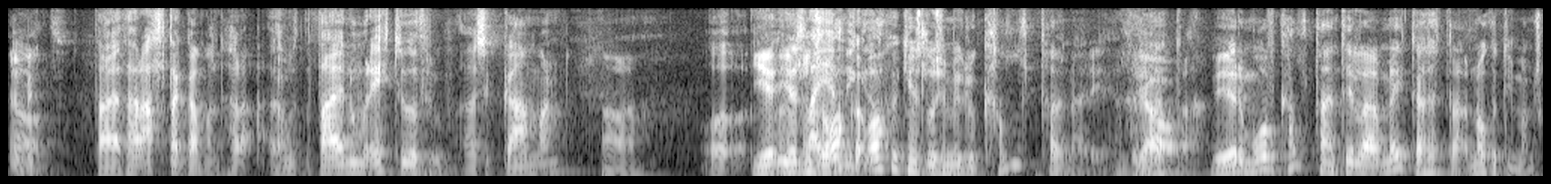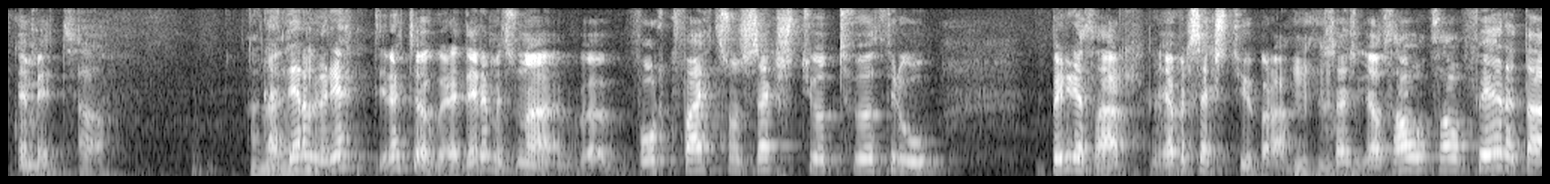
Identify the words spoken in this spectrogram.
það, er- það er alltaf gaman. Það er, þú er nummer 1, 2 og 3 það er gaman Ég, ég held að okkar, okkar kynslu sem miklu þetta. Við erum of kaltaðin til að meika þetta nokkuð tíman sko. Þetta er alveg rétt, rétt hjá okkur, þetta er einmitt svona, fólk fætt svona 62-3, byrja þar, jafnvel 60 bara, Mhm. sex, já þá, þá fer þetta,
